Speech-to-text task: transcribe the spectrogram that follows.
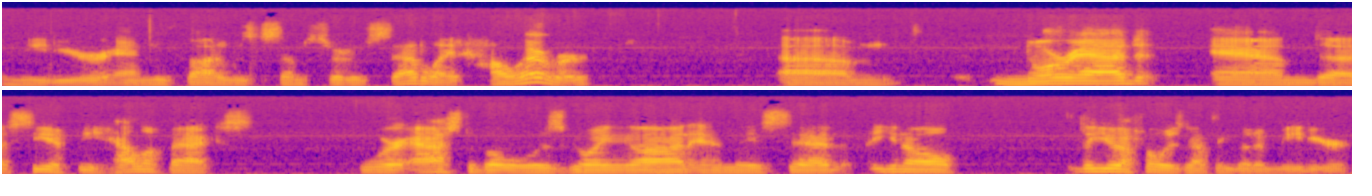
a meteor, and he thought it was some sort of satellite. However, um, NORAD and uh, CFB Halifax were asked about what was going on, and they said, you know, the UFO is nothing but a meteor,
